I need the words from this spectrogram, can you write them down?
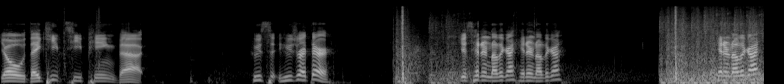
Yo, they keep TPing back. Who's who's right there? Just hit another guy. Hit another guy. Hit another guy. I'm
